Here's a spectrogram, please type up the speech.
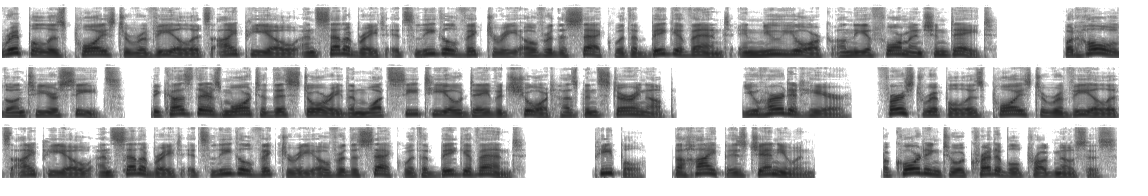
Ripple is poised to reveal its IPO and celebrate its legal victory over the SEC with a big event in New York on the aforementioned date. But hold on to your seats, because there's more to this story than what CTO David Schwartz has been stirring up. You heard it here. First, Ripple is poised to reveal its IPO and celebrate its legal victory over the SEC with a big event. People, the hype is genuine. According to a credible prognosis,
